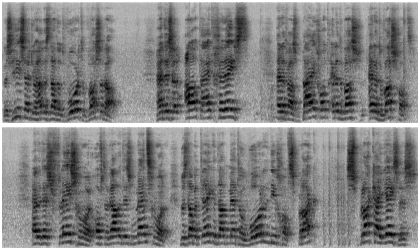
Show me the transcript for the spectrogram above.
Dus hier zegt Johannes dat het woord was er al. Het is er altijd geweest. En het was bij God en het was, en het was God. En het is vlees geworden, oftewel het is mens geworden. Dus dat betekent dat met de woorden die God sprak, sprak hij Jezus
